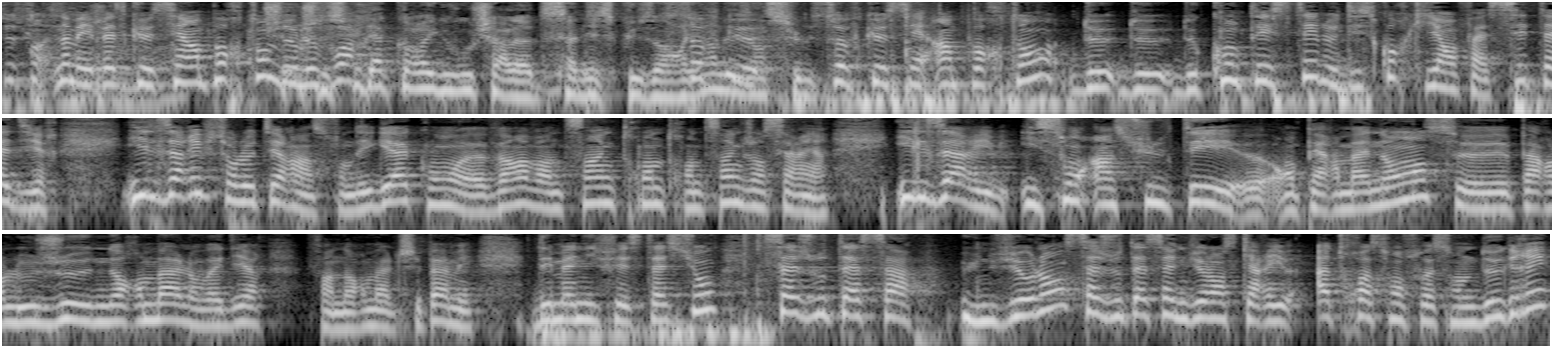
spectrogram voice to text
ce sont... non mais parce que c'est important Je, de le je voir. suis d'accord avec vous, Charlotte. Ça n'excuse en rien Sauf des que, insultes. sauf que c'est important de, de, de contester le discours qui est en face. C'est-à-dire, ils arrivent sur le terrain. Ce sont des gars qui ont euh, 20, 25, 30, 35, j'en sais rien. Ils arrivent, ils sont insultés euh, en permanence euh, par le jeu normal, on va dire, enfin normal, je sais pas, mais des manifestations. S'ajoute à ça une violence, s'ajoute à ça une violence qui arrive à 360 degrés,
